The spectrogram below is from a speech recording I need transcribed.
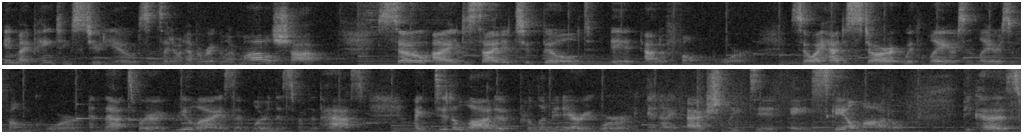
in my painting studio since I don't have a regular model shop. So I decided to build it out of foam core. So I had to start with layers and layers of foam core, and that's where I realized, I've learned this from the past, I did a lot of preliminary work and I actually did a scale model because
